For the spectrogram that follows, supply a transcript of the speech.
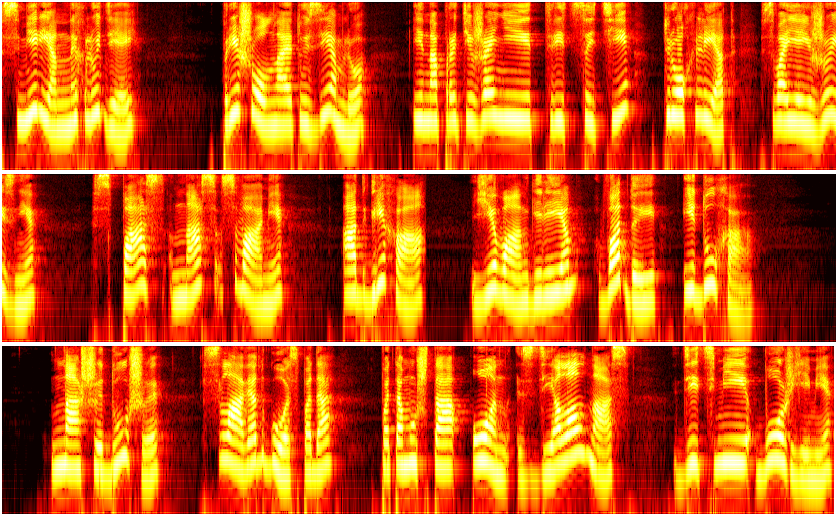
смиренных людей, пришел на эту землю и на протяжении тридцати трех лет своей жизни спас нас с вами от греха Евангелием воды и духа. Наши души славят Господа, потому что Он сделал нас детьми Божьими,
